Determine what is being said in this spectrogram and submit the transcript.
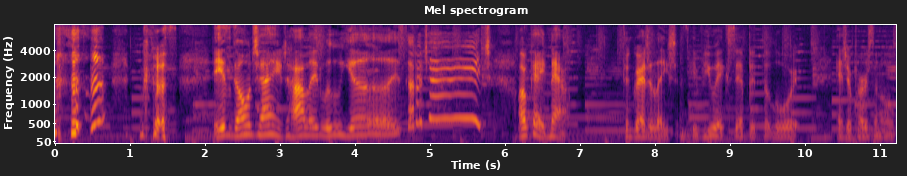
it. Because it's going to change. Hallelujah. It's going to change. Okay, now, congratulations. If you accepted the Lord as your personal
